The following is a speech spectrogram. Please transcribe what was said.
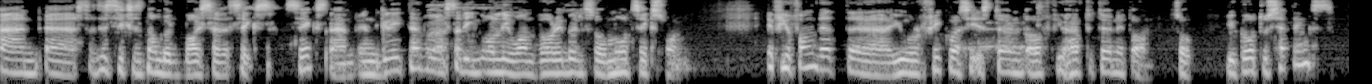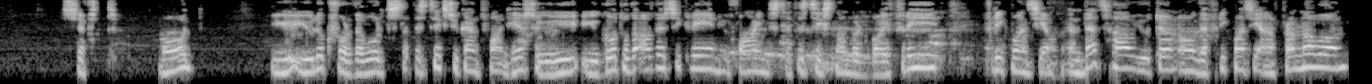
and uh, statistics is numbered by 6 6 and in grade 10 we are studying only one variable so mode 6 1 if you found that uh, your frequency is turned off you have to turn it on. So you go to settings shift mode. You, you look for the word statistics you can't find here. So you, you go to the other screen you find statistics numbered by 3 frequency on. And that's how you turn on the frequency. And from now on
